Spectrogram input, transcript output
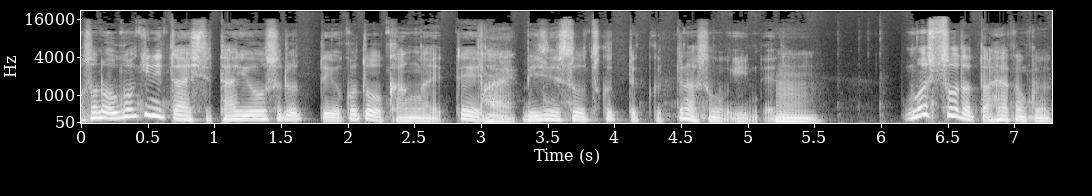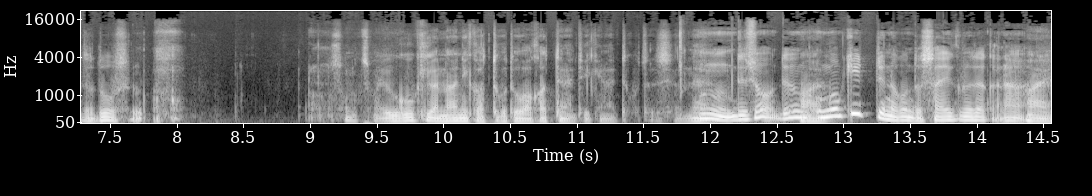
その動きに対して対応するっていうことを考えて、はいビジネスを作っていくっていうのはすごくいいんだよね。うん。もしそうだったら早川君だったらどうする、そのつまり動きが何かってことを分かってないといけないってことですよね。うん、でしょ？で、はい動きっていうのは今度はサイクルだから、はい。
